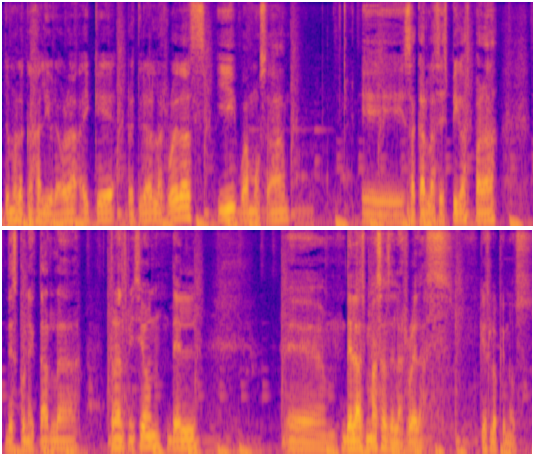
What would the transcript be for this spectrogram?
Tenemos la caja libre. Ahora hay que retirar las ruedas y vamos a eh, sacar las espigas para desconectar la transmisión del eh, de las masas de las ruedas, que es lo que nos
